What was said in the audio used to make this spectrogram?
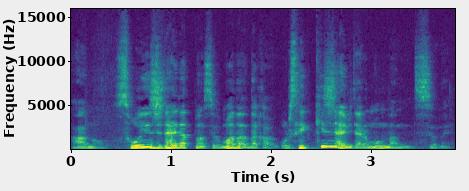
あのそういう時代だったんですよ。まだだから俺石器時代みたいなもんなんですよね。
